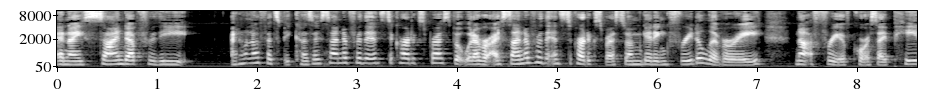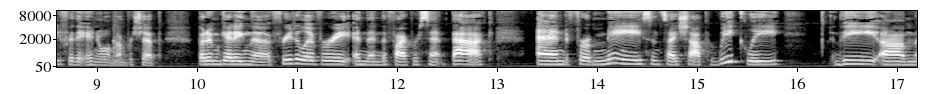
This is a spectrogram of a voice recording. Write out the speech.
and I signed up for the, I don't know if it's because I signed up for the Instacart Express, but whatever. I signed up for the Instacart Express, so I'm getting free delivery. Not free, of course. I paid for the annual membership, but I'm getting the free delivery and then the 5% back. And for me, since I shop weekly, the um,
